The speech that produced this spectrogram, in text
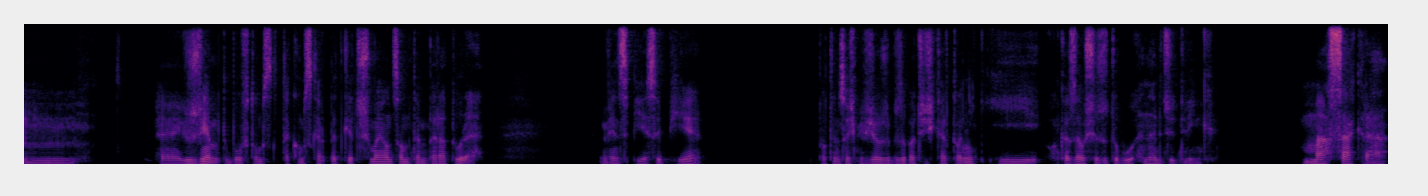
Mm, e, już wiem, to było w tą taką skarpetkę trzymającą temperaturę. Więc piję sobie, piję. Potem coś mi wziął, żeby zobaczyć kartonik i okazało się, że to był energy drink. Masakra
